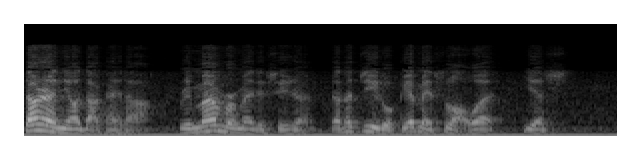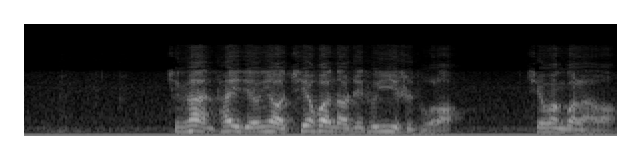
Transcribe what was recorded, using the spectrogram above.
当然你要打开它，Remember my decision，让他记住，别每次老问 Yes。请看，他已经要切换到 J2E 视图了，切换过来了。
